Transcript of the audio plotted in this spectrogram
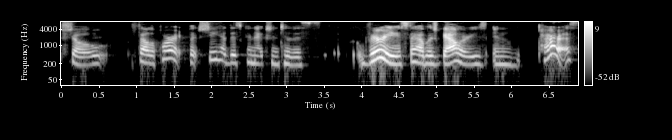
show fell apart, but she had this connection to this very established galleries in Paris.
